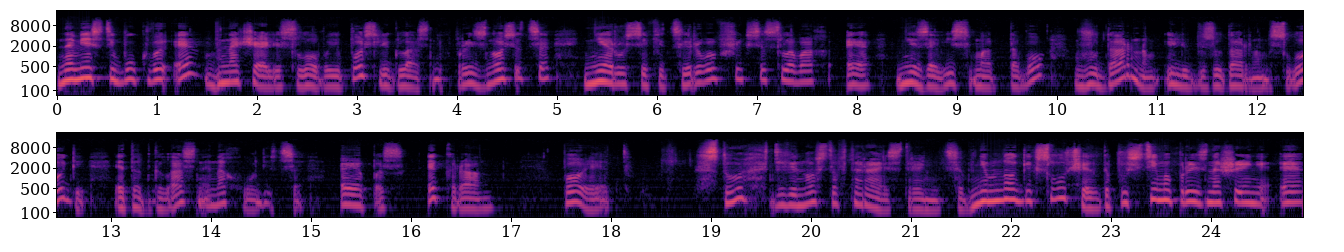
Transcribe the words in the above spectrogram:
На месте буквы «э» в начале слова и после гласных произносятся нерусифицировавшихся словах «э», независимо от того, в ударном или безударном слоге этот гласный находится. Эпос, экран, поэт. 192 страница. В немногих случаях допустимо произношение «э»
